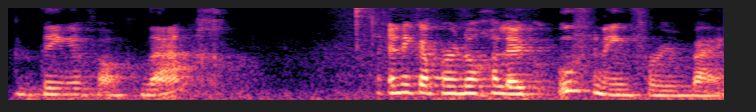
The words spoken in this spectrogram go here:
dingen van vandaag. En ik heb er nog een leuke oefening voor je bij.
